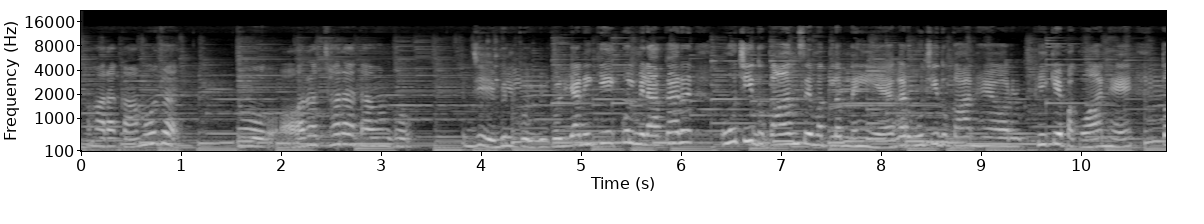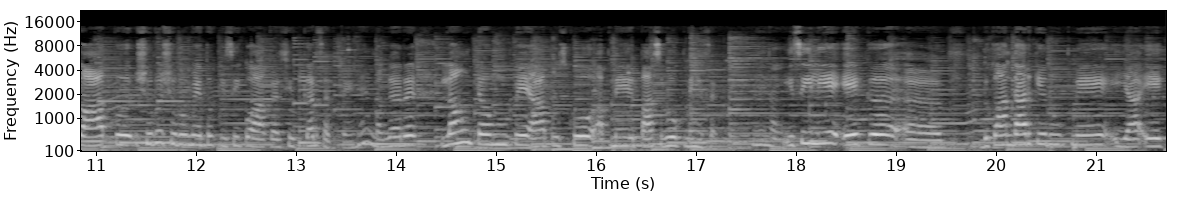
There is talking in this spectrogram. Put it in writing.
हमारा काम हो जाए तो और अच्छा रहता है उनको। जी बिल्कुल बिल्कुल। यानी कि कुल मिलाकर ऊँची दुकान से मतलब नहीं है। अगर ऊँची दुकान है और फीके पकवान है तो आप शुरू शुरू में तो किसी को आकर्षित कर सकते हैं मगर लॉन्ग टर्म पे आप उसको अपने पास रोक नहीं सकते। इसीलिए एक दुकानदार के रूप में या एक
